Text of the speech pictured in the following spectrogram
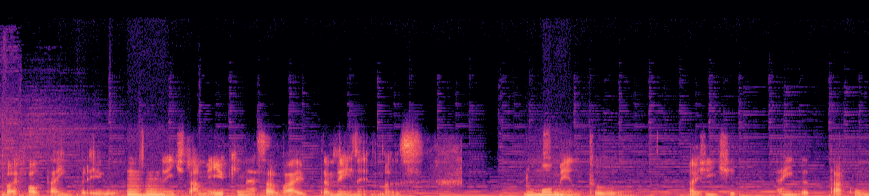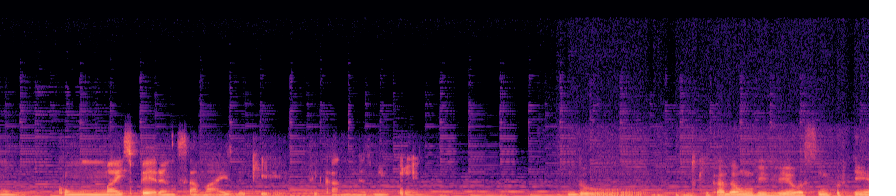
vai faltar emprego. Uhum. A gente tá meio que nessa vibe também, né? Mas no momento a gente ainda tá com, com uma esperança a mais do que ficar no mesmo emprego. do, do que cada um viveu, assim, porque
